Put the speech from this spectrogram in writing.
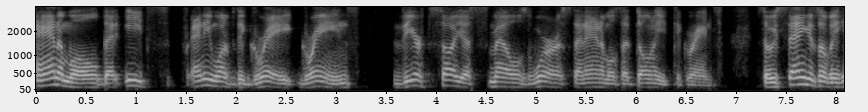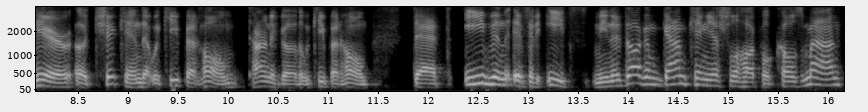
animal that eats any one of the gray grains, their tzaya smells worse than animals that don't eat the grains. So he's saying is over here a chicken that we keep at home, tarnago that we keep at home, that even if it eats mina dagam gam ken yesh kozman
